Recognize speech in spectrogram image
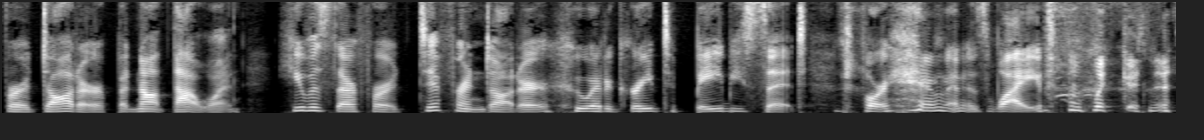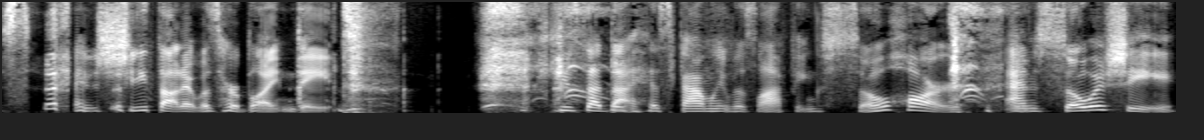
for a daughter, but not that one. He was there for a different daughter who had agreed to babysit for him and his wife. oh my goodness. And she thought it was her blind date. he said that his family was laughing so hard, and so was she,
